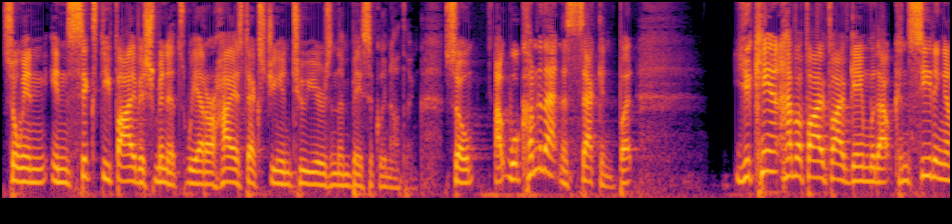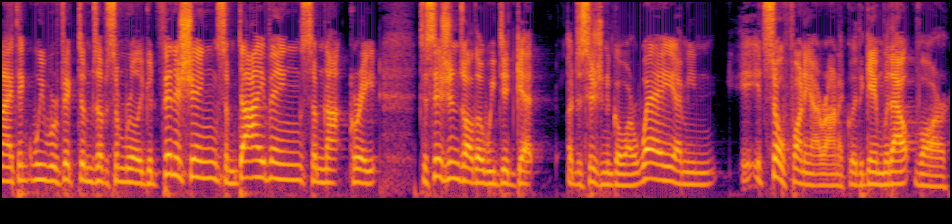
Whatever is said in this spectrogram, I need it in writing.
So in in 65ish minutes, we had our highest XG in 2 years and then basically nothing. So uh, we'll come to that in a second, but you can't have a 5-5 game without conceding and I think we were victims of some really good finishing, some diving, some not great decisions, although we did get a decision to go our way. I mean, it's so funny ironically the game without VAR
